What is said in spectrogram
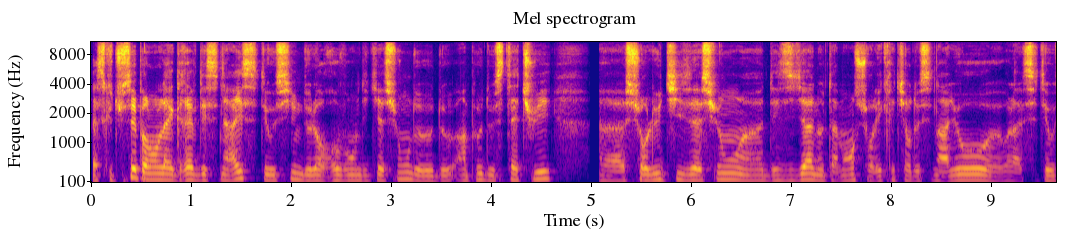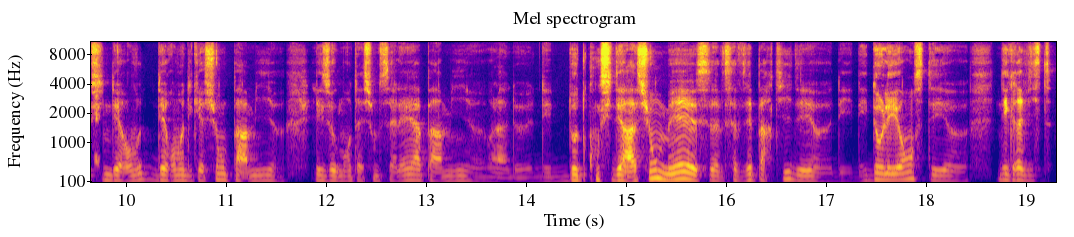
Parce que tu sais, pendant la grève des scénaristes, c'était aussi une de leurs revendications de un peu de statuer, heu, sur l'utilisation, heu, des IA, notamment sur l'écriture de scénarios, heu, voilà. C'était aussi une des reven des revendications parmi, les augmentations de salaire, parmi, d'autres considérations, mais ça faisait partie des, doléances des grévistes.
